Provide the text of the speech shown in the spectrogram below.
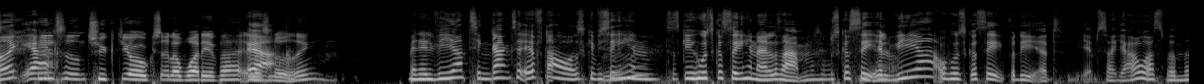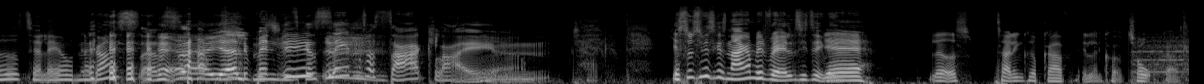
andet, ikke? Ja. Hele tiden tyk jokes, eller whatever, eller Ja. sådan noget, ikke? Men Elvira, til en gang til efteråret skal vi se Mm. hende. Så skal I huske at se hende alle sammen. Så husk at se Ja. Elvira, og husk at se, fordi at, jamen, så har jeg jo også været med til at lave den, ikke også? Altså. ja, lige Men vi skal se den for Sarah Klein. Ja. Tak. Jeg synes, vi skal snakke om lidt reality-tv. Ja, lad os. tage lige en kop kaffe, eller en kop tår kaffe.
